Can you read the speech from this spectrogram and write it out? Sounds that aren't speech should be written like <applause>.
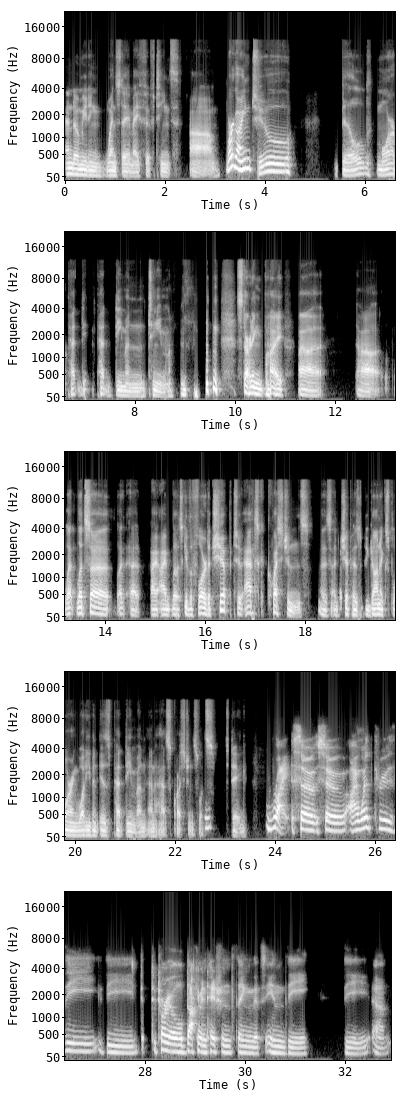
Endo meeting Wednesday, May 15th. Um, we're going to build more pet de pet daemon team, <laughs> starting by uh, uh, let let's uh, let uh, I, I let's give the floor to Chip to ask questions. As uh, Chip has begun exploring what even is pet daemon and has questions. Let's, let's dig. Right. So so I went through the the tutorial documentation thing that's in the the um,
